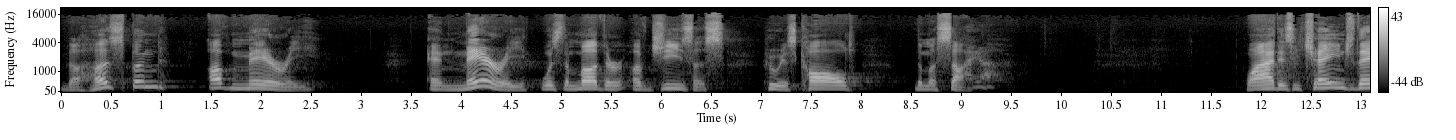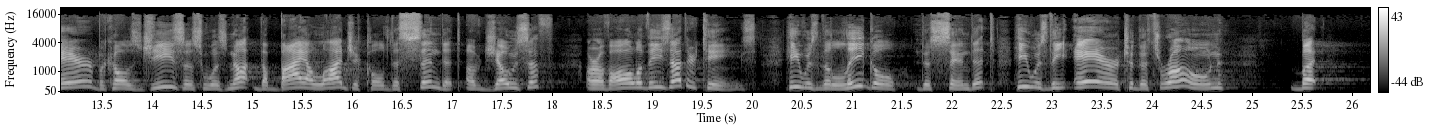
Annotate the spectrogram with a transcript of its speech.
the husband of Mary. And Mary was the mother of Jesus, who is called the Messiah. Why does he change there? Because Jesus was not the biological descendant of Joseph or of all of these other kings. He was the legal descendant, he was the heir to the throne, but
